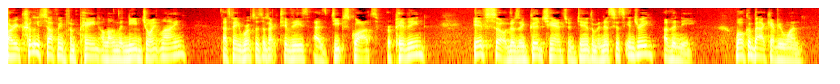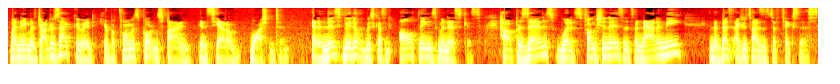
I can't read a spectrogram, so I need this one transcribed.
Are you currently suffering from pain along the knee joint line? That's made worse with such activities as deep squats or pivoting? If so, there's a good chance you're dealing with a meniscus injury of the knee. Welcome back, everyone. My name is Dr. Zach Goode, here at Performance Sport and Spine in Seattle, Washington. And in this video, we're discussing all things meniscus, how it presents, what its function is, its anatomy, and the best exercises to fix this.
